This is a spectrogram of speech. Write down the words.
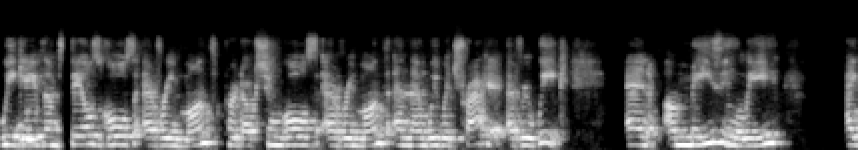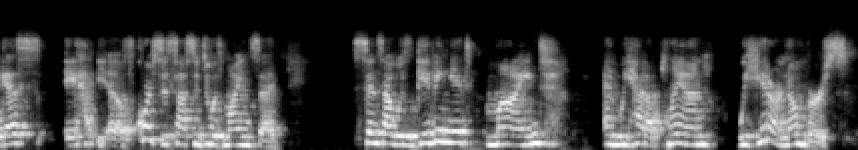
We gave them sales goals every month, production goals every month, and then we would track it every week. And amazingly, I guess, it, of course, this has to do with mindset. Since I was giving it mind and we had a plan, we hit our numbers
